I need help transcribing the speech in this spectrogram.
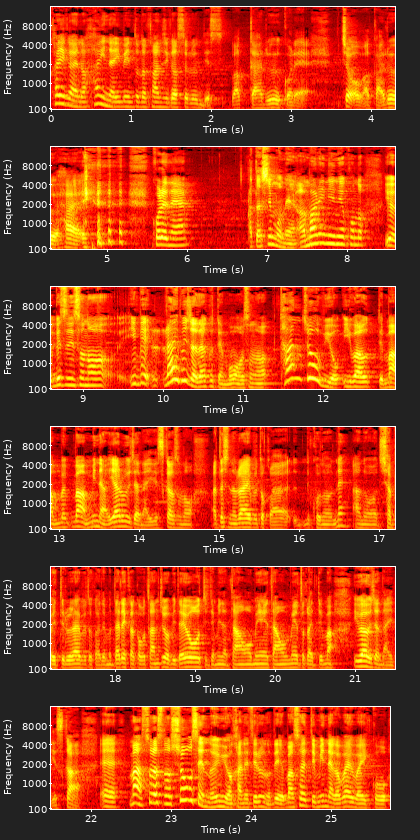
海外のハイなイベントの感じがするんです。わかるこれ。超わかる。はい。これね私もね、あまりにね、この、いや別にその、イベ、ライブじゃなくても、その、誕生日を祝うって、まあ、まあ、みんなやるじゃないですか、その、私のライブとか、このね、あの、喋ってるライブとかでも誰かがお誕生日だよって言ってみんな、誕おめ、誕おめとか言って、まあ、祝うじゃないですか。えーまあ、それはその、商戦の意味を兼ねてるので、まあ、そうやってみんながワイワイこ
